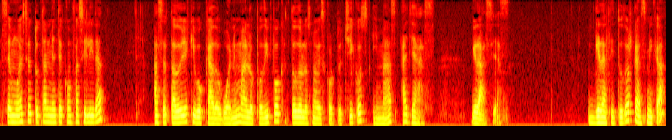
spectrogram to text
se muestre totalmente con facilidad. Acertado y equivocado, bueno y malo, podipoc, todos los nueve cortos chicos y más allá. Gracias gratitud orgásmica,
